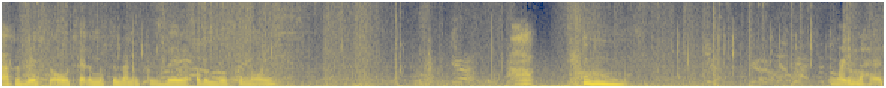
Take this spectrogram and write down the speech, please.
The guys with this to always get the most venom because they are the most annoying. Right in the head.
